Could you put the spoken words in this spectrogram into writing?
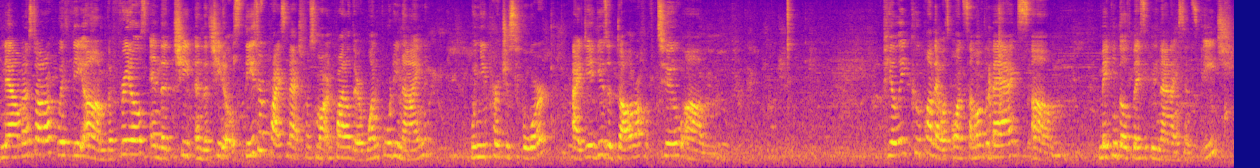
Now, I'm going to start off with the um, the Fritos and the cheap and the Cheetos. These are price matched from Smart and Final. They're $149 when you purchase four. I did use a dollar off of two um, Peelie coupon that was on some of the bags, um, making those basically 99 cents each.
